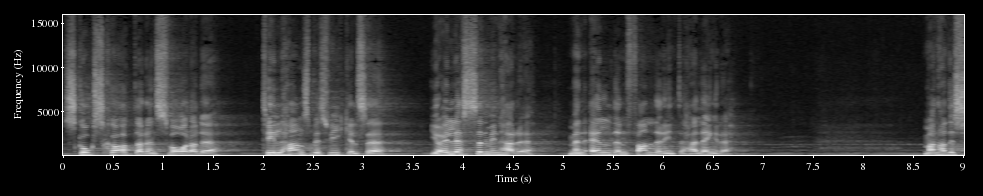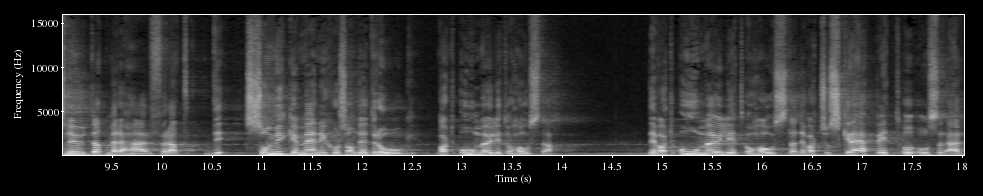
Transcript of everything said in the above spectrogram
Skogsskötaren svarade till hans besvikelse, jag är ledsen min herre, men elden faller inte här längre. Man hade slutat med det här för att det, så mycket människor som det drog vart omöjligt att hosta. Det var omöjligt att hosta, det var så skräpigt och, och sådär.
